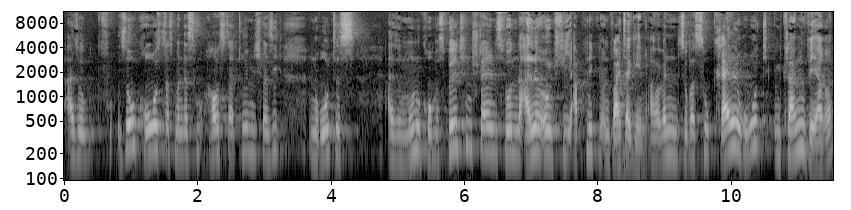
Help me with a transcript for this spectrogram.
also so groß, dass man das Haus da drüben nicht mehr sieht, ein rotes also ein monochromes Bild hinstellen, das würden alle irgendwie abnicken und weitergehen. Aber wenn sowas so grellrot im Klang wäre,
